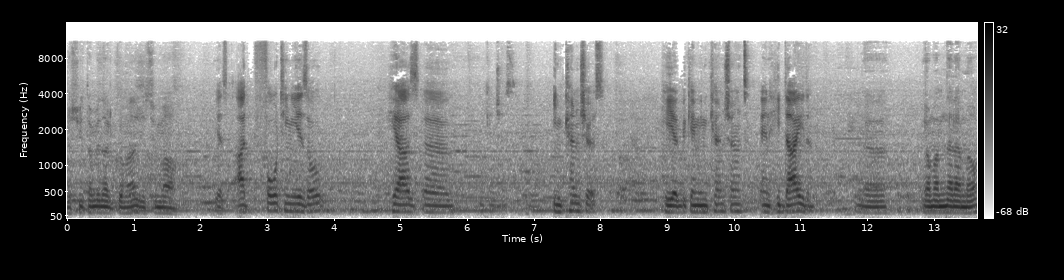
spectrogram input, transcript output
je suis tombé dans le coma, je suis mort. Yes, at 14 years old, he has uh, unconscious. He uh, became unconscious and he died. Euh, et on m'a amené à la morgue.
